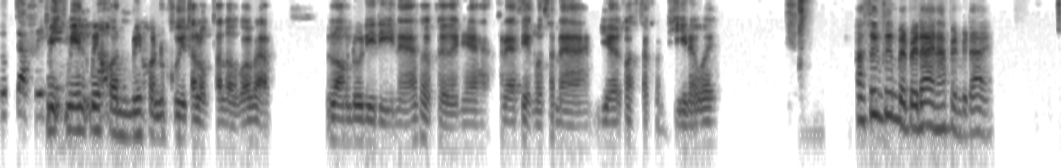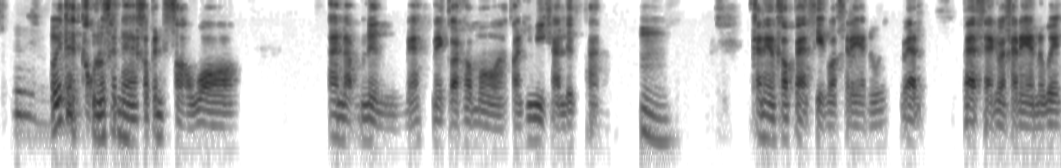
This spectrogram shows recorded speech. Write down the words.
รู้จักวิมีธีมีมีคนมีคนคุยตลกตลกว่าแบบ ลองดูดีๆนะเผลอๆเนี่ยคะแนนเสียงรสนาเยอะกว่าสกลทีนะเว้ยอะซึ่งซึ่งเป็นไปได้นะ เป็นไปได้อืมเฮ้ยแต่คุณรสนาเขาเป็นสว อันดับหนึ่งนะ ในกทมตอนที่มีการเลือกตั้งอืมคะแนนเขาแปดเสียงกว่าคะแนนด้วยแปดแปดแสนกว่าคะแนนนะเว้ย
